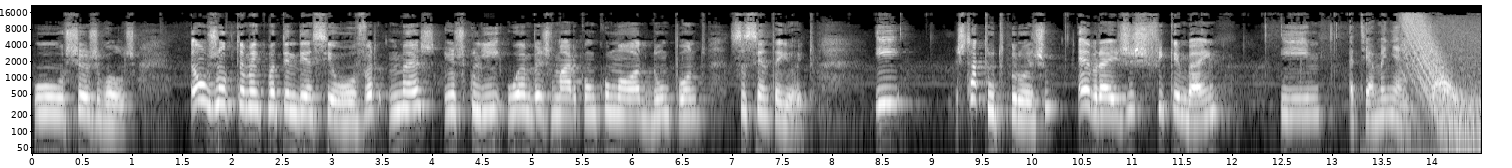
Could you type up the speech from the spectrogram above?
os seus golos. É um jogo também com uma tendência over, mas eu escolhi o ambas marcam com uma odd de 1.68. E está tudo por hoje. Abreijos, fiquem bem e até amanhã. Tchau!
